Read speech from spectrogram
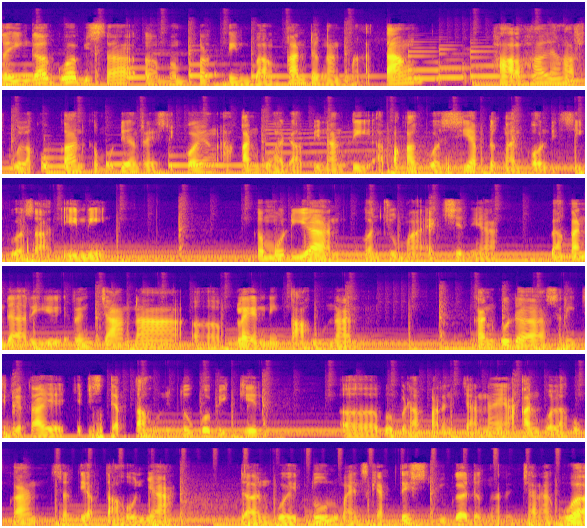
Sehingga gue bisa uh, mempertimbangkan dengan matang hal-hal yang harus gue lakukan kemudian resiko yang akan gue hadapi nanti. Apakah gue siap dengan kondisi gue saat ini? Kemudian bukan cuma action ya bahkan dari rencana uh, planning tahunan. Kan gue udah sering cerita ya jadi setiap tahun itu gue bikin uh, beberapa rencana yang akan gue lakukan setiap tahunnya dan gue itu lumayan skeptis juga dengan rencana gue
